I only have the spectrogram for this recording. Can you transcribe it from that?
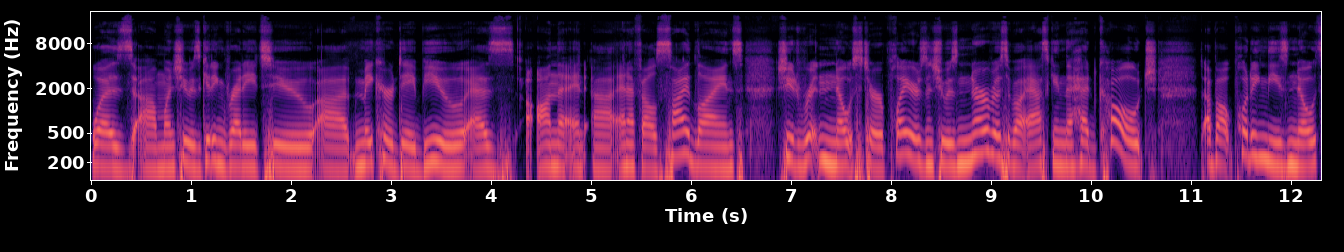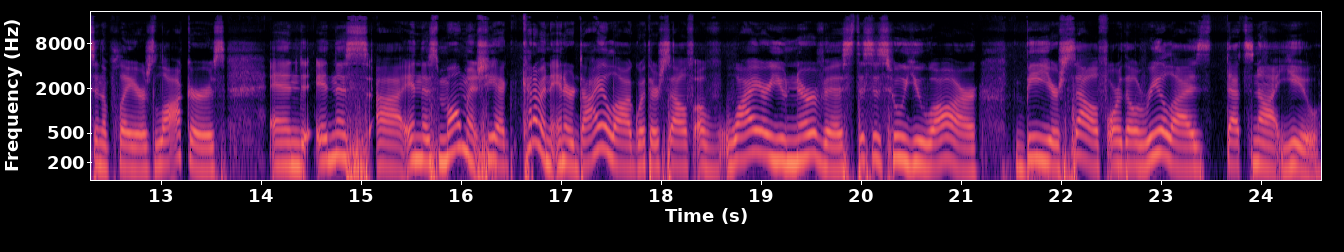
was um, when she was getting ready to uh, make her debut as on the uh, NFL sidelines, she had written notes to her players and she was nervous about asking the head coach about putting these notes in the players' lockers. And in this uh, in this moment, she had kind of an inner dialogue with herself of why are are you nervous? This is who you are. Be yourself, or they'll realize that's not you.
